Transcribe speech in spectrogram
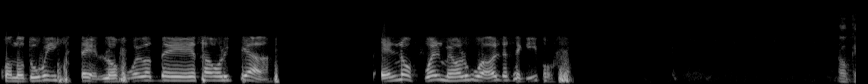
cuando tú viste los juegos de esa Olimpiada, él no fue el mejor jugador de ese equipo. Ok.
